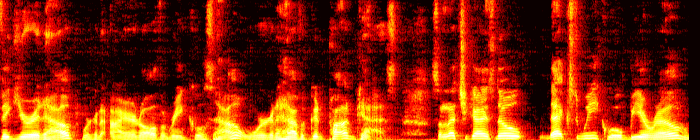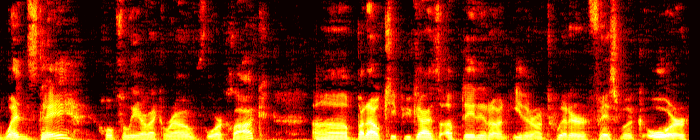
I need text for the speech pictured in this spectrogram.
figure it out. We're gonna iron all the wrinkles out. we're gonna have a good podcast. So let you guys know, next week we'll be around Wednesday, hopefully, like around four o'clock. Uh, but I'll keep you guys updated on either on Twitter, Facebook, or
